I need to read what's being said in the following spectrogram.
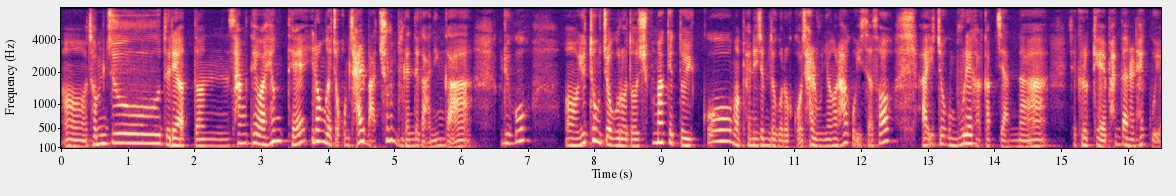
어, 점주들의 어떤 상태와 형태 이런 거에 조금 잘 맞추는 브랜드가 아닌가. 그리고 어, 유통 쪽으로도 슈퍼마켓도 있고 뭐 편의점도 그렇고 잘 운영을 하고 있어서 아 이쪽은 물에 가깝지 않나 이제 그렇게 판단을 했고요.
